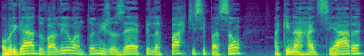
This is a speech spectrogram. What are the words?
Obrigado, valeu Antônio José pela participação aqui na Rádio Ceará.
